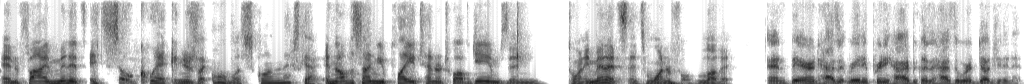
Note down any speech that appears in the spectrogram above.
and five minutes, it's so quick, and you're just like, oh, let's go on the next guy. And all of a sudden, you play ten or twelve games in 20 minutes. It's wonderful. Love it. And Barrett has it rated pretty high because it has the word dungeon in it.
